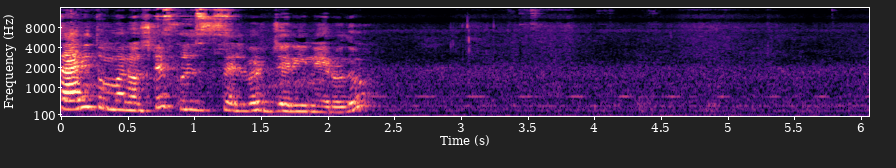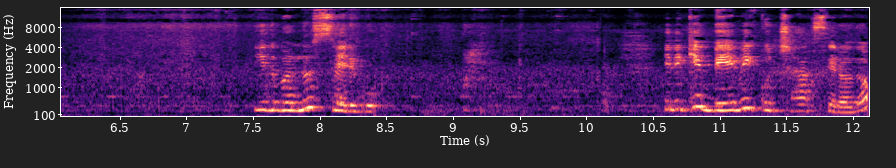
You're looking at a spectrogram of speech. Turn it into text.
ಸ್ಯಾರಿ ತುಂಬಾನು ಅಷ್ಟೇ ಫುಲ್ ಸಿಲ್ವರ್ ಜರಿನೇ ಇರೋದು. ಇದು ಬಂದು ಸೆರಗು. ಇದಕ್ಕೆ ಬೇಬಿ ಕುಚ್ಚು ಹಾಕ್ಸಿರೋದು.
